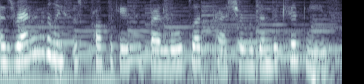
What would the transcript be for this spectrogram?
As renin release is propagated by low blood pressure within the kidneys,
